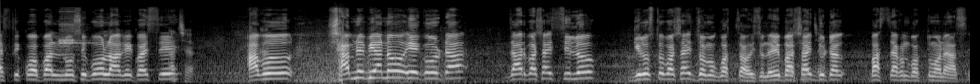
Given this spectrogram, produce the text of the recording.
আজকে কপাল নসিবও লাগে কয়েছে। আচ্ছা। আবো সামনে বিয়ানো এই গরুটা যার বাসায় ছিল গৃহস্থ বাসায় জমক বাচ্চা হয়েছিল। এই বাসায় আচ্ছা। দুটা বাচ্চা এখন বর্তমানে আছে।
